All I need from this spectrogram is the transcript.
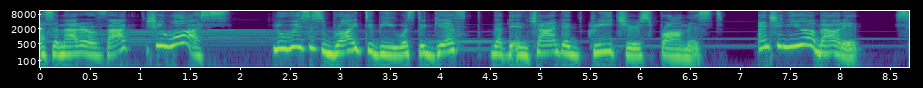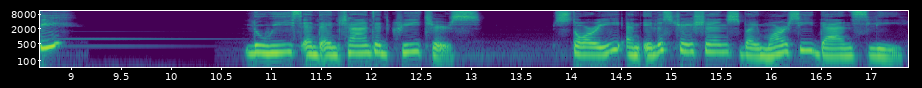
As a matter of fact, she was. Luis's bride to be was the gift that the enchanted creatures promised. And she knew about it. See? Luis and the Enchanted Creatures. Story and illustrations by Marcy Dans Lee.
